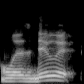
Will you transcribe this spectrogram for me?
Let's do it.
